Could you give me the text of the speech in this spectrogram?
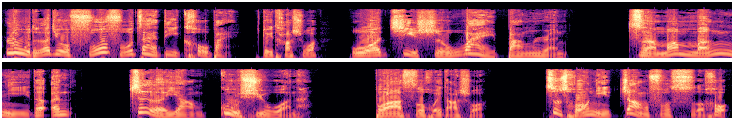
路德就伏伏在地叩拜，对他说：“我既是外邦人，怎么蒙你的恩，这样顾恤我呢？”波阿斯回答说：“自从你丈夫死后，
